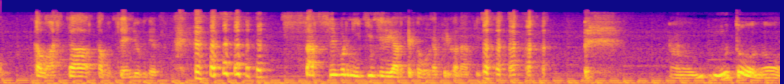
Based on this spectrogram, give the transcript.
う多分明日多分全力でやる。久しぶりに一日でやってるやってるかなって あの、武藤の、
